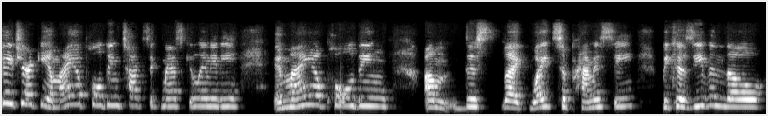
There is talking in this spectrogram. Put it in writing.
patriarchy? Am i upholding toxic masculinity? Am i upholding um this like white supremacy? Because even though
